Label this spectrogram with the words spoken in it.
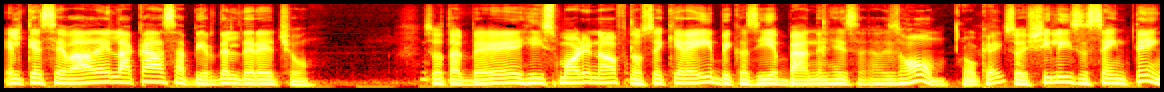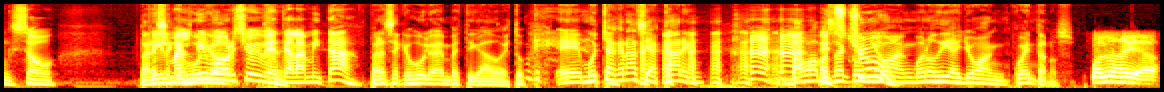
el que se va de la casa pierde el derecho. So tal vez he's smart enough, no se quiere ir because he abandoned his, his home. Okay. So she leaves the same thing. So Parece firma que el Julio- divorcio y vete a la mitad. Parece que Julio ha investigado esto. Eh, muchas gracias, Karen. Vamos a pasar It's con true. Joan. Buenos días, Joan. Cuéntanos. Buenos días.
